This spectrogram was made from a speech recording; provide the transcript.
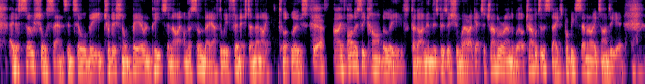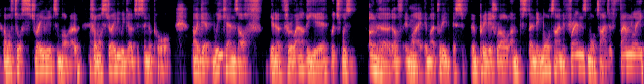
in a social sense until the traditional beer and pizza night on the Sunday after we've finished, and then I cut loose. Yeah. I honestly can't believe that I'm in this position where I get to travel around the world, travel to the States probably seven or eight times a year. I'm off to Australia tomorrow. From Australia, we go to Singapore. I get weekends off you know, throughout the year, which was unheard of in my in my previous uh, previous role. I'm spending more time with friends, more time with family,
